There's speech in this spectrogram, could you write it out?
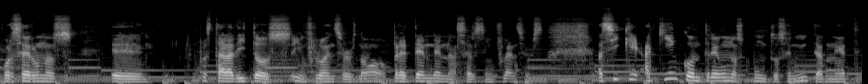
por ser unos... Eh, pues taraditos influencers, ¿no? O pretenden hacerse influencers. Así que aquí encontré unos puntos en internet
